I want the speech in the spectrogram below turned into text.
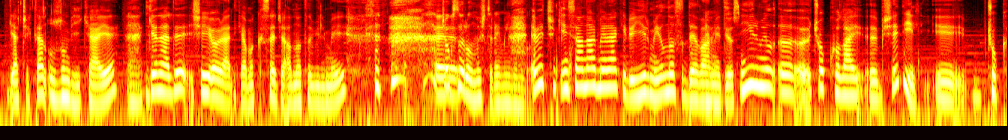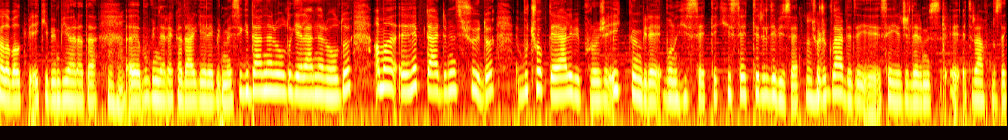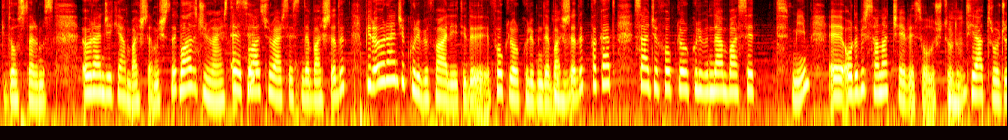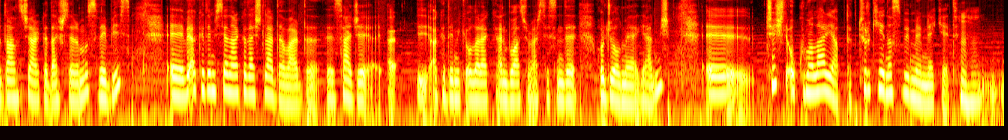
gerçekten uzun bir hikaye. Evet. Genelde şeyi öğrendik ama kısaca anlatabilmeyi. Çok Ee, sorulmuştur eminim bu. Evet çünkü insanlar merak ediyor 20 yıl nasıl devam Evet. ediyorsun? 20 yıl e, çok kolay e, bir şey değil. E, çok kalabalık bir ekibin bir arada e, bugünlere kadar gelebilmesi. Gidenler oldu, gelenler oldu. Ama e, hep derdimiz şuydu. Bu çok değerli bir proje. İlk gün bile bunu hissettik. Hissettirildi bize. Çocuklar dedi e, seyircilerimiz, e, etrafımızdaki dostlarımız. Öğrenciyken başlamıştık. Boğaziçi Üniversitesi. Evet Boğaziçi Üniversitesi'nde başladık. Bir öğrenci kulübü faaliyetiydi. Folklor kulübünde başladık. Fakat sadece folklor kulübünden bahsetmeyeyim. Ee, orada bir sanat çevresi oluşturduk. Tiyatrocu, dansçı arkadaşlarımız ve biz. Ee, ve akademisyen arkadaşlar da vardı. Ee, sadece e, e, akademik olarak hani Boğaziçi Üniversitesi'nde hoca olmaya gelmiş. Ee, çeşitli okumalar yaptık. Türkiye nasıl bir memleket?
